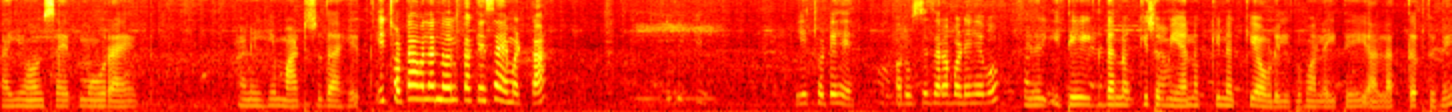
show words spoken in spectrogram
काही हंस आहेत मोर आहेत. आणि हे माठसुद्धा आहेत. ये छोटा वाला नल का कैसा है मटका? ये छोटे है. और उससे ज़रा बड़े है वो. इथे एकदा नक्की तुम्ही या. नक्की नक्की आवडेल तुम्हाला इथे आलात तर तुम्ही.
